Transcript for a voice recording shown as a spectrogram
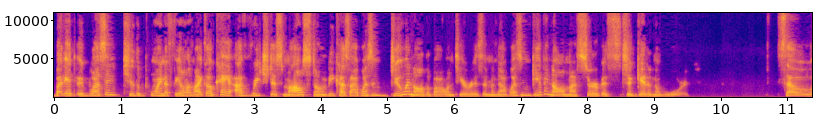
But it, it wasn't to the point of feeling like okay i've reached this milestone because i wasn't doing all the volunteerism and i wasn't giving all my service to get an award so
